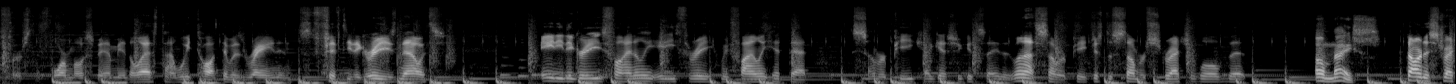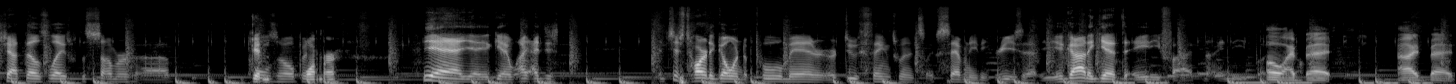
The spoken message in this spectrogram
first and foremost, man. I mean, the last time we talked, there was rain and it's 50 degrees. Now it's 80 degrees. Finally, 83. We finally hit that summer peak, I guess you could say. Well, not summer peak, just the summer stretch a little bit. Oh, nice. Starting to stretch out those legs with the summer. Uh, Getting open. Warmer. Yeah, yeah. Again, I, I just it's just hard to go in the pool, man, or, or do things when it's like 70 degrees. out. You got to get it to 85, 90. But, Oh, I bet. I bet.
